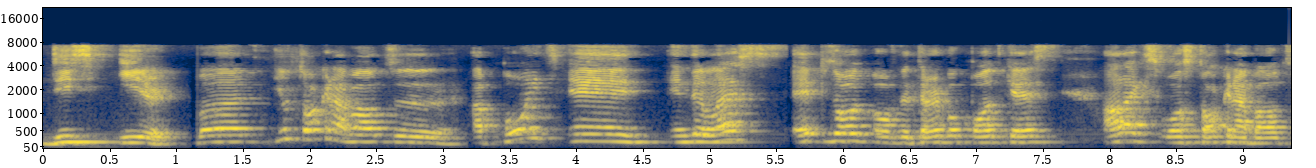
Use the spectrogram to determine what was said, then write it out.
this year. But you're talking about uh, a point and in the last episode of the Terrible Podcast, Alex was talking about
